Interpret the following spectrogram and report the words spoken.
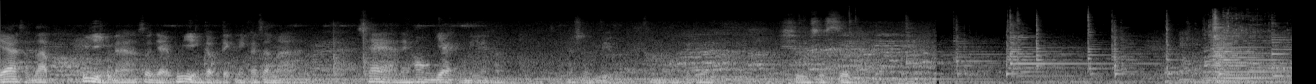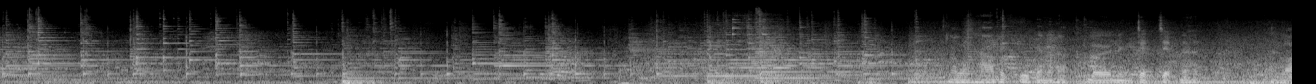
แยกสำหรับผู้หญิงนะ ส่วนใหญ่ผู้หญิงกับเด็กเนี่ยก็จะมา แช่ในห้องแยกตรงนี้นะครับมาชมวิวข้างนอกไปด้วยชิลสุดๆเอารองเท้าไปดูกันนะครับ เบอร์177 นะฮะรอ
